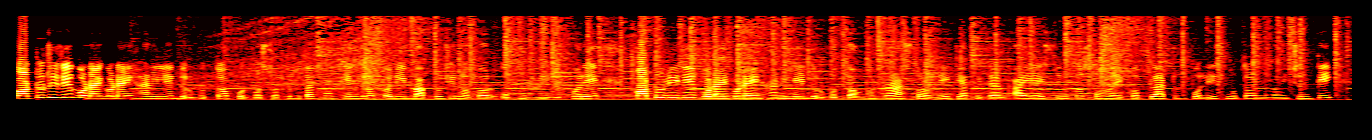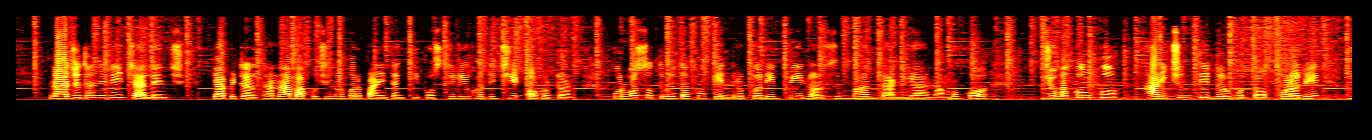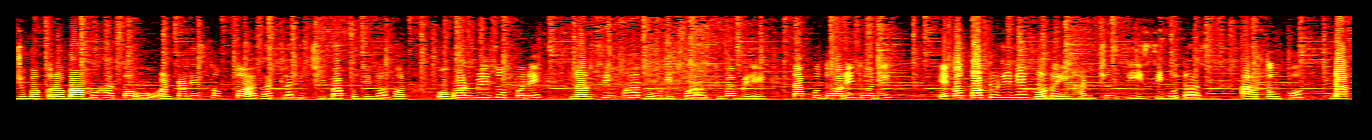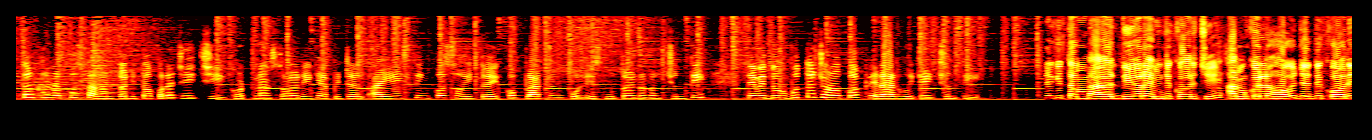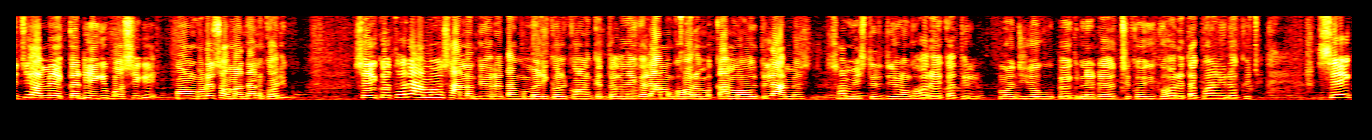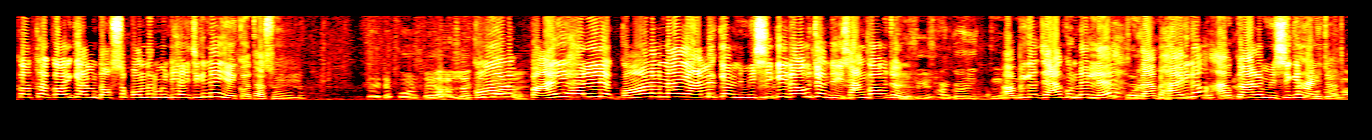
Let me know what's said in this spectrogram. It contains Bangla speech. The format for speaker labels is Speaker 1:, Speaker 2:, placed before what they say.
Speaker 1: କଟୁରୀରେ ଗୋଡ଼ାଇ ଗୋଡ଼ାଇ ହାଣିଲେ ଦୁର୍ବୃତ୍ତ ପୂର୍ବ ଶତ୍ରୁତାକୁ କେନ୍ଦ୍ର କରି ବାପୁଜୀ ନଗର ଓଭରବ୍ରିଜ୍ ଉପରେ କଟୁରୀରେ ଗୋଡ଼ାଇ ଗୋଡ଼ାଇ ହାଣିଲେ ଦୁର୍ବୃତ୍ତ ଘଟଣାସ୍ଥଳରେ କ୍ୟାପିଟାଲ ଆଇଆଇସିଙ୍କ ସହ ଏକ ପ୍ଲାଟୁନ୍ ପୋଲିସ ମୁତୟନ ରହିଛନ୍ତି ରାଜଧାନୀରେ ଚ୍ୟାଲେଞ୍ଜ କ୍ୟାପିଟାଲ ଥାନା ବାପୁଜୀନଗର ପାଣିଟାଙ୍କି ବସ୍ତିରେ ଘଟିଛି ଅଘଟଣ ପୂର୍ବ ଶତ୍ରୁତାକୁ କେନ୍ଦ୍ର କରି ପି ନରସିମ୍ହା ଦାଣ୍ଡିଆ ନାମକ ଯୁବକଙ୍କୁ ହାଣିଛନ୍ତି ଦୁର୍ବୃତ୍ତ ଫଳରେ যুবকর বাম হাত ও অন্টারে শক্ত আঘাত লাগিছে বাপুজীনগর ওভরব্রিজ উপরে নরসিংহা দৌড়ি পড়াউথিবা বেলে তাকু ধরি ধরি এক কটুরিরে গোড়াই হাণিছন্তি শিবু দাস আহতঙ্কু ডাক্তারখানাকু স্থানান্তরিত করা করাযাইছি ঘটনাস্থলরে ক্যাপিটাল আইআইসিঙ্ক সহিত এক প্লাটুন পুলিশ মুতয়ন রহিছন্তি তেবে দুর্বৃত্ত জনক ফেরার হই যাইছন্তি
Speaker 2: কি ତମ ଦିଅର ଏମିତି করছি আমি କହିଲେ ହଉ যদি କରିଛି আমি একাঠি ହେଇକି বসিকি কোন ଗୋଟେ সমাধান କରିବୁ সেই কথারে আম সান দিওরে তাঁকু মেডিকাল কোণ কেতলে নেই গলে আম ঘর কাম হোলা আমি স্বামী স্ত্রী দুজন ঘরে একা লু মো ঝিউক প্রেগনেট অছি কই ঘরে তাকে আনি রাখিছু সেই কথা কইকি আমি দশ পনেরো মিনিট হয়েছি কি না এই কথা শুনলু
Speaker 3: কোন
Speaker 2: পাই হেলে কোন নাই আমি কেমন মিশিকি রহুচন্তি সাঙ্গ হউচন্তি অবিকা যাকু নেলে তা ভাইর আর কার মিশিকি হানিচন্তি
